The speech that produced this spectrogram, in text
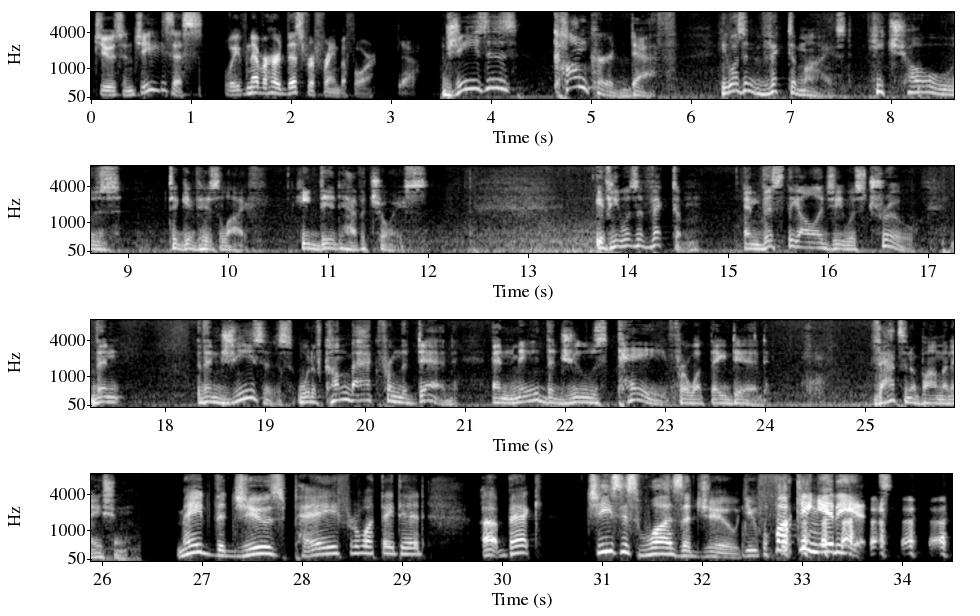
Jews and Jesus. We've never heard this refrain before. Yeah. Jesus conquered death. He wasn't victimized. He chose to give his life. He did have a choice. If he was a victim and this theology was true, then then Jesus would have come back from the dead and made the Jews pay for what they did. That's an abomination. Made the Jews pay for what they did? Uh, Beck, Jesus was a Jew. You fucking idiot.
